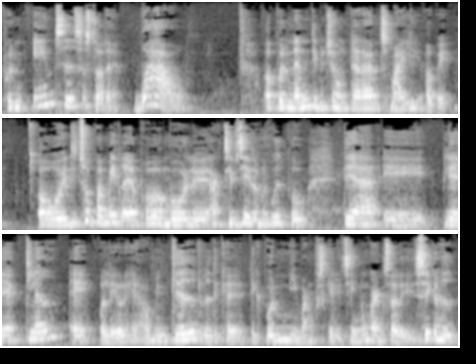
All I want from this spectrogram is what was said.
på den ene side så står der wow, og på den anden dimension der er der en smiley opad. Og øh, de to parametre, jeg prøver at måle øh, aktiviteterne ud på, det er, øh, bliver jeg glad af at lave det her? Og min glæde, du ved, det kan, det kan bunde i mange forskellige ting. Nogle gange så er det sikkerhed,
